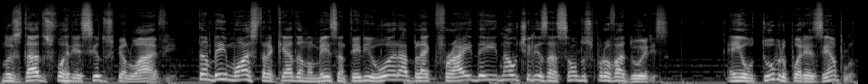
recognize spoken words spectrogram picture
Nos dados fornecidos pelo AVE, também mostra queda no mês anterior à Black Friday na utilização dos provadores. Em outubro, por exemplo,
